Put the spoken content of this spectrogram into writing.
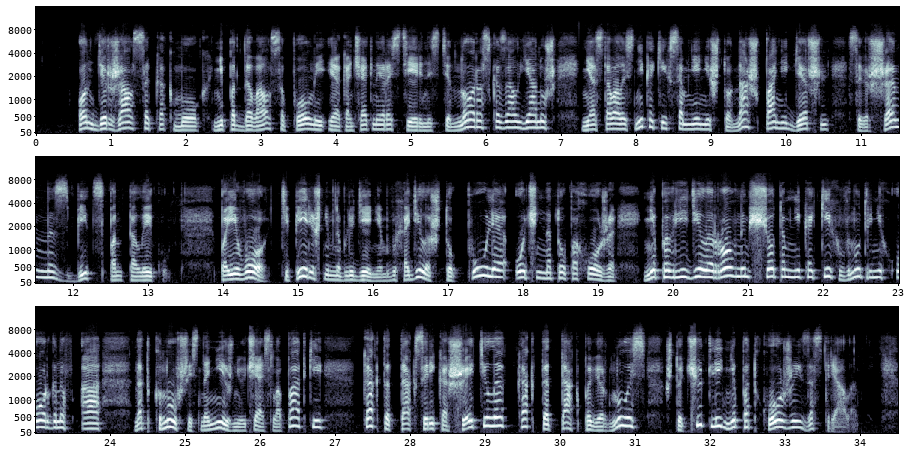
Он держался как мог, не поддавался полной и окончательной растерянности, но, рассказал Януш, не оставалось никаких сомнений, что наш пани Гершль совершенно сбит с панталыку. По его теперешним наблюдениям выходило, что пуля очень на то похожа, не повредила ровным счетом никаких внутренних органов, а наткнувшись на нижнюю часть лопатки, как-то так срикошетила, как-то так повернулась, что чуть ли не под кожей застряла.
